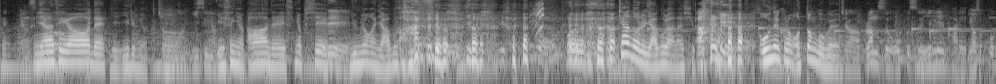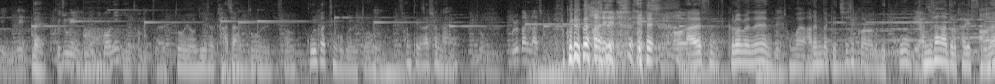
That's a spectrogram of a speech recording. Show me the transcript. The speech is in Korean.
네, 안녕하세요. 안녕하세요. 네. 이게 이름이 어떻게? 저 이승엽. 이승엽. 아, 네, 승엽 씨. 네. 유명한 야구 선수. 어, 피아노를 야구를 안 하시고. 아, 네. 오늘 그럼 어떤 곡을? 제가 브람스 오프스 118에 여섯 곡이 있는데 네. 그 중에 이번이 인터넷 쪽. 또 여기서 가장 또 여기서 꿀 같은 곡을 또 네. 선택을 하셨나요? 좀 꿀발라진. 꿀. 아, 네. 어, 알았습니다. 그러면은 네. 정말 아름답게 치실 거라고 믿고 네, 감상하도록 하겠습니다.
